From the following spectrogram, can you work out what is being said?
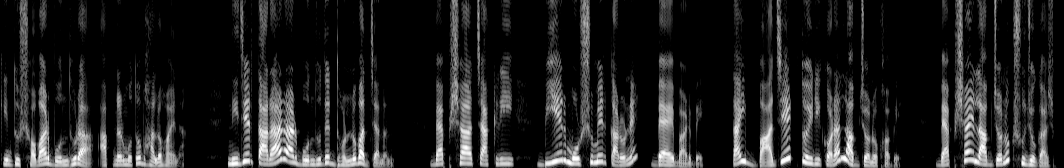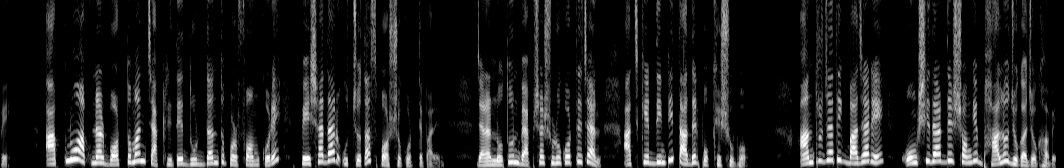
কিন্তু সবার বন্ধুরা আপনার মতো ভালো হয় না। নিজের তারার আর বন্ধুদের ধন্যবাদ জানান। ব্যবসা, চাকরি, বিয়ের মরশুমের কারণে ব্যয় বাড়বে। তাই বাজেট তৈরি করা লাভজনক হবে। ব্যবসায় লাভজনক সুযোগ আসবে। আপনিও আপনার বর্তমান চাকরিতে দুর্দান্ত পারফর্ম করে পেশাদার উচ্চতা স্পর্শ করতে পারেন। যারা নতুন ব্যবসা শুরু করতে চান, আজকের দিনটি তাদের পক্ষে শুভ। আন্তর্জাতিক বাজারে অংশীদারদের সঙ্গে ভালো যোগাযোগ হবে।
